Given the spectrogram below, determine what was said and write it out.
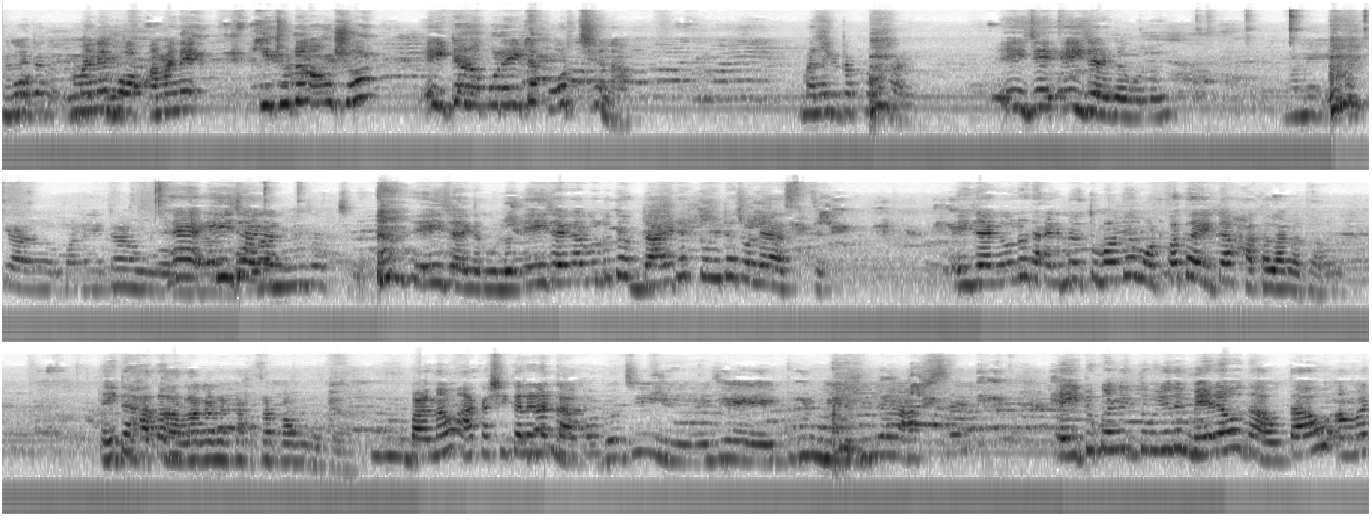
মানে মানে মানে কিছুটা অংশ এইটার উপরে এইটা পড়ছে না। মানে সেটা কোথায়? এই যে এই জায়গাগুলো। মানে এটা কি আর মানে এটা হ্যাঁ, এই জায়গা- এই জায়গাগুলো এই জায়গাগুলো তো ডাইরেক্ট ওইটা চলে আসছে। এই জায়গাগুলো ডাইরেক্ট মানে তোমাকে মোট কথা এইটা হাতা লাগাতে হবে। এইটা হাতা হাতা লাগানোর কাজটা পাবো বানাও আকাশি কালারের কাপড়। বলছি এই যে এইটুকুনি মেরে দিলে আসছে। এইটুকানি তুমি যদি মেরেও দাও তাও আমার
